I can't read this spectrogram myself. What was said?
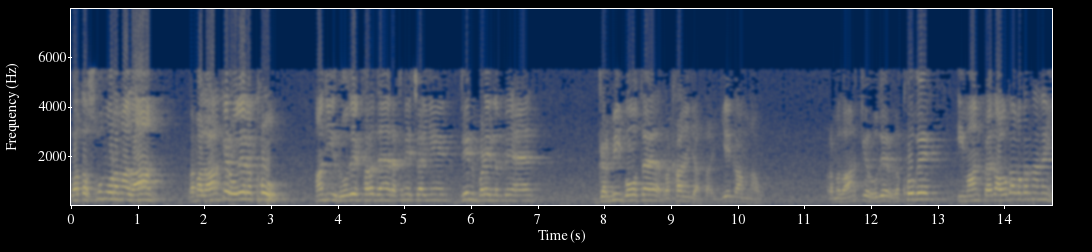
وہ تسوم و رمضان۔ رمضان کے روزے رکھو۔ ہاں جی روزے فرد ہیں، رکھنے چاہیے، دن بڑے لمبے ہیں، گرمی بہت ہے، رکھا نہیں جاتا، یہ کام نہ ہو۔ رمضان کے روزے رکھو گے، ایمان پیدا ہوگا وغیرہ نہیں۔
